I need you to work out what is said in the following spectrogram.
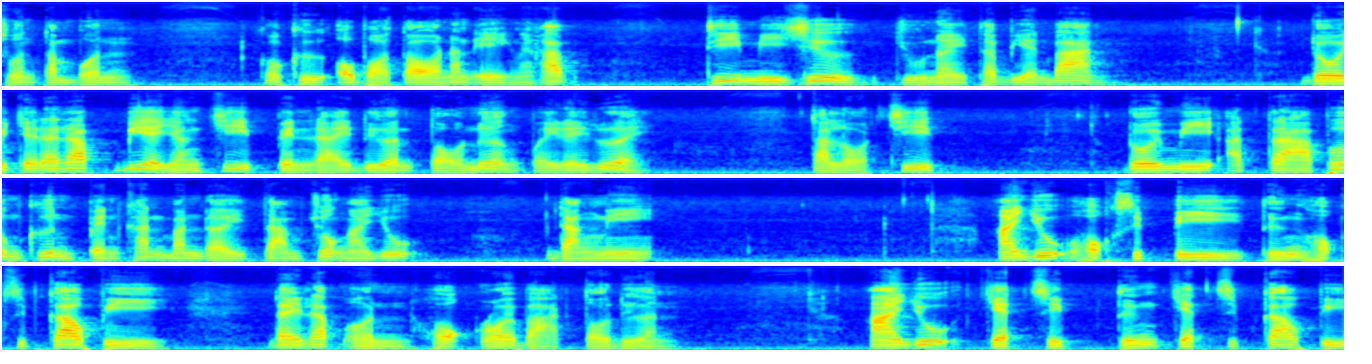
ส่วนตำบล ก็คืออบตนั่นเองนะครับ ที่มีชื่ออยู่ในทะเบียนบ้าน โดยจะได้รับเบี้ยยังชีพเป็นรายเดือนต่อเนื่องไปเรื่อยๆ ตลอดชีพ โดยมีอัตราเพิ่มขึ้นเป็นขั้นบันไดตามช่วงอายุ ดังนี้ อายุ 60 ปีถึง 69 ปี ได้รับเงิน 600 บาทต่อเดือน อายุ 70 ถึง 79 ปี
